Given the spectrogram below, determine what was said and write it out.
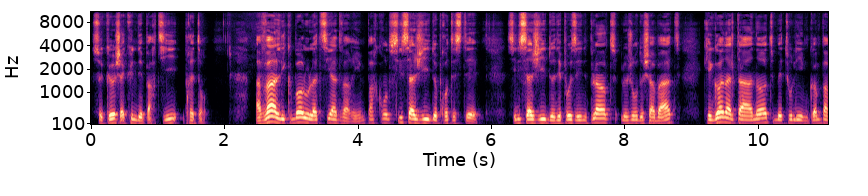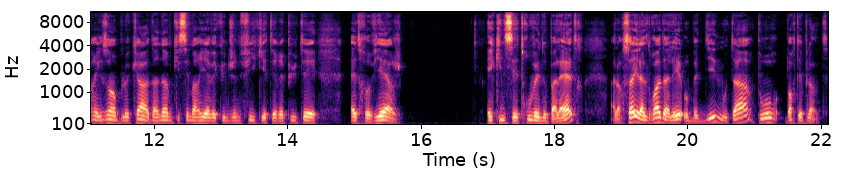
ce que chacune des parties prétend. Aval likbol ou. Par contre, s'il s'agit de protester, s'il s'agit de déposer une plainte le jour de Shabbat, Kegon betulim, comme par exemple le cas d'un homme qui s'est marié avec une jeune fille qui était réputée être vierge et qui ne s'est trouvé ne pas l'être, alors ça, il a le droit d'aller au Beddin, Moutar, pour porter plainte.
